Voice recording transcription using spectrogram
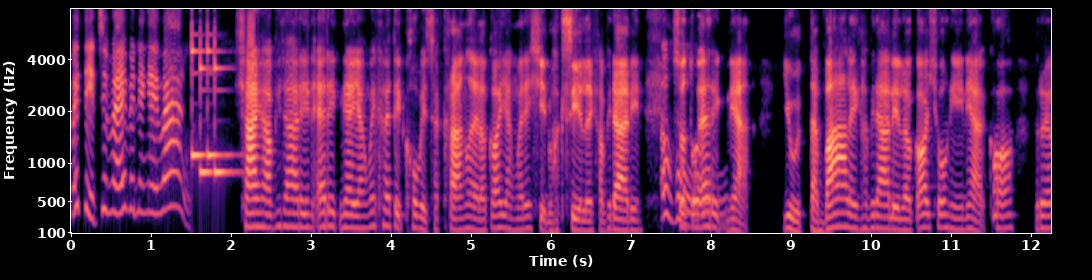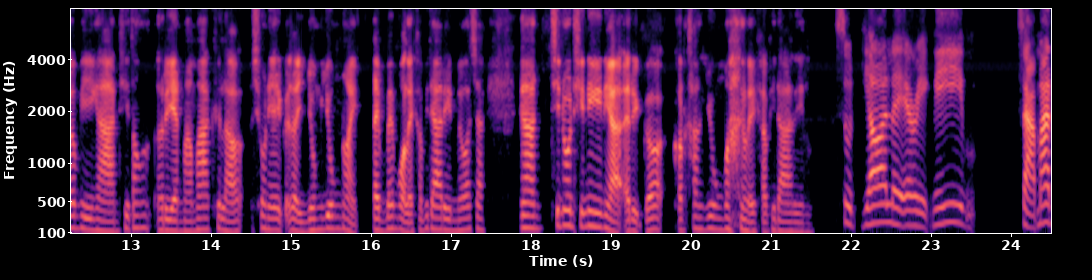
ไม่ติดใช่ไหมเป็นยังไงบ้าง?ใช่ครับพี่ดาริน Eric เนี่ยยังไม่เคยติดโควิดสักครั้งเลย แล้วก็ยังไม่ได้ฉีดวัคซีนเลยครับพี่ดารินโอ้โฮส่วนตัว Eric เนี่ยอยู่แต่บ้านเลยครับพี่ดารินแล้วก็ช่วงนี้เนี่ยก็เริ่มมีงานที่ต้องเรียนมามากขึ้นแล้ว ช่วงนี้ Eric ก็จะยุ่งๆหน่อยเต็มไปหมดเลยครับพี่ดารินไม่ว่าจะงานที่นู่นที่นี่เนี่ย Eric ก็ค่อนข้างยุ่งมากเลยครับพี่ดาริน สุดยอดเลย Eric นี่ สามารถ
